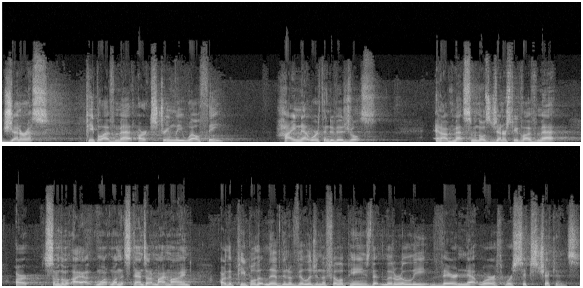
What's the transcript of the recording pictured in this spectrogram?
generous people I've met are extremely wealthy, high net worth individuals. And I've met some of those generous people I've met are some of them, I, one, one that stands out in my mind are the people that lived in a village in the Philippines that literally their net worth were six chickens.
